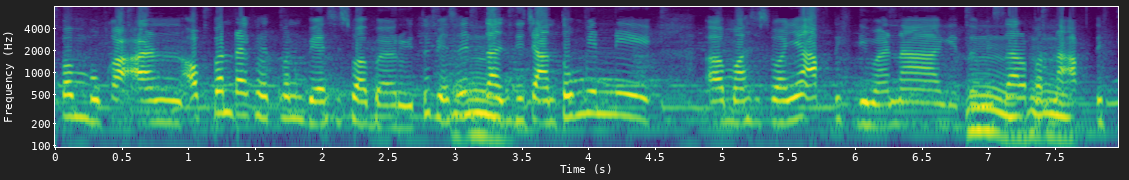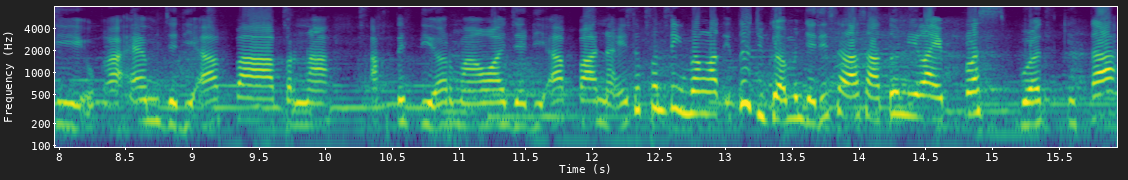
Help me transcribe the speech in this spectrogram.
pembukaan open recruitment beasiswa baru itu biasanya Hmm. dicantumin nih eh, mahasiswanya aktif di mana gitu. Hmm, Misal hmm. pernah aktif di UKM jadi apa, pernah aktif di Ormawa jadi apa. Nah, itu penting banget. Itu juga menjadi salah satu nilai plus buat kita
